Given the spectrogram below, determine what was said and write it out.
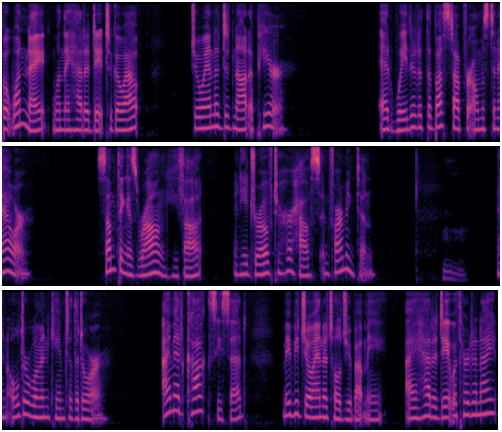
But one night, when they had a date to go out, Joanna did not appear. Ed waited at the bus stop for almost an hour. Something is wrong, he thought, and he drove to her house in Farmington. Hmm. An older woman came to the door. I'm Ed Cox, he said. Maybe Joanna told you about me. I had a date with her tonight.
